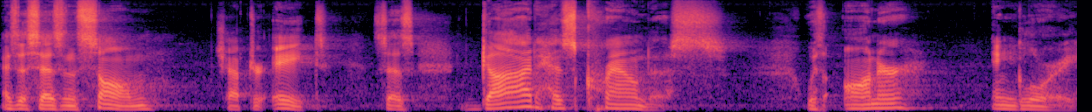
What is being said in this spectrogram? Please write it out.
As it says in Psalm chapter 8, it says, God has crowned us with honor and glory.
